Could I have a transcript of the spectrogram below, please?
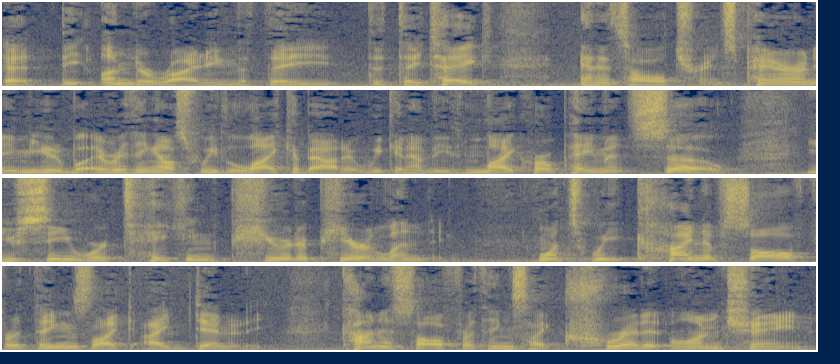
at the underwriting that they that they take and it's all transparent, immutable, everything else we like about it. We can have these micro payments. So you see, we're taking peer to peer lending once we kind of solve for things like identity, kind of solve for things like credit on chain,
